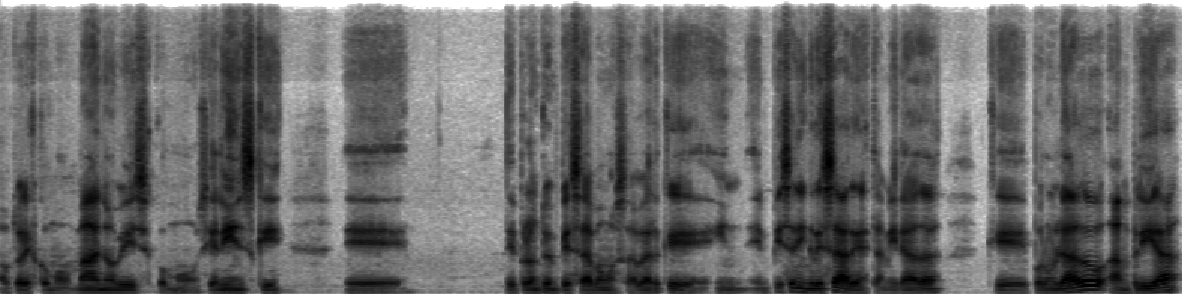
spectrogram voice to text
autores como Manovich, como Zielinski, eh, de pronto empezábamos a ver que empiezan a ingresar en esta mirada que, por un lado, amplía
